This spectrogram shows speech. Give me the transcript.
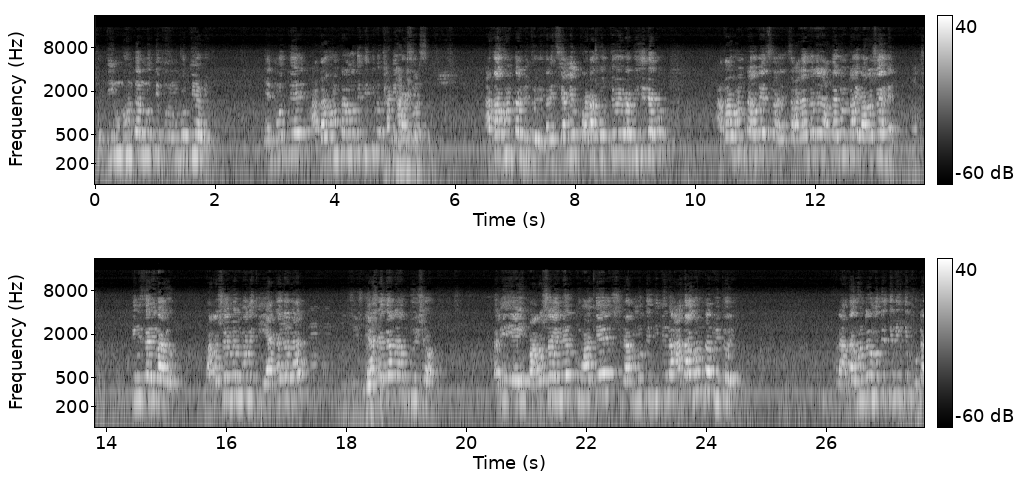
তো তিন ঘণ্টার মধ্যে পূরণ করতে হবে। এর মধ্যে আধা ঘণ্টার মধ্যে দিতে হবে থার্টি পার্সেন্ট আধা ঘণ্টার ভিতরে তাহলে চ্যানেল কটা করতে হবে এবার বুঝে দেখো। আধা ঘণ্টা হবে চার হাজারের আধা ঘণ্টা হয় বারোশো এম এল তিন চারি বারো। বারোশো এম মানে কি? এক হাজার আর? এক হাজার আর দুইশো। তাহলে এই বারোশো এম তোমাকে শিলার মধ্যে দিতে হবে আধা ঘণ্টার ভিতরে। আধা ঘণ্টার মধ্যে দিলে কি ফুটা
